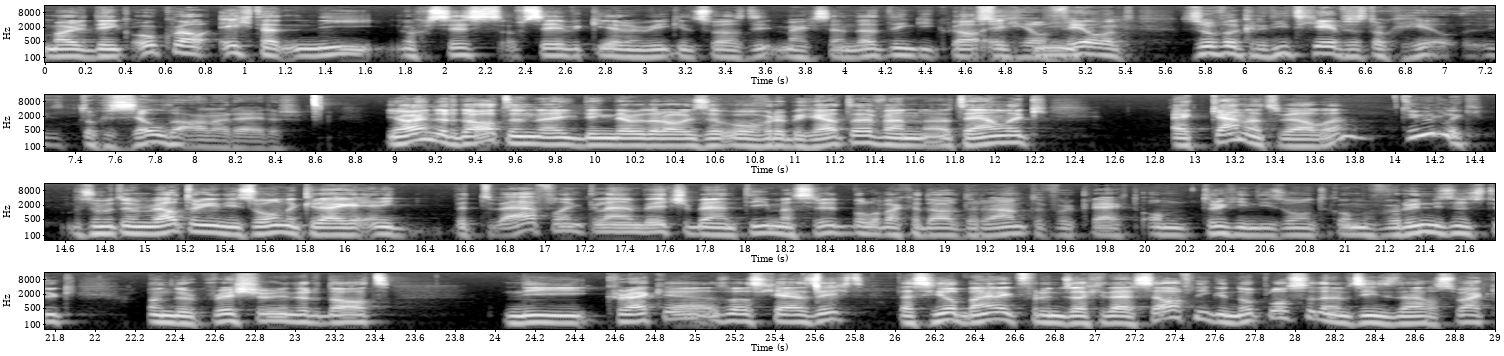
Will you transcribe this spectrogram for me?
Maar ik denk ook wel echt dat het niet nog zes of zeven keer een weekend zoals dit mag zijn. Dat denk ik wel Dat is echt heel niet. veel, want zoveel krediet geven ze toch, heel, toch zelden aan een rijder. Ja, inderdaad. En ik denk dat we er al eens over hebben gehad. Hè, van uiteindelijk, hij kan het wel. Hè. Tuurlijk. Ze moeten hem wel terug in die zone krijgen. En ik betwijfel een klein beetje bij een team als Red Bull wat je daar de ruimte voor krijgt om terug in die zone te komen. Voor hun is een stuk under pressure inderdaad niet cracken, zoals jij zegt. Dat is heel belangrijk voor hun. Dus als je dat zelf niet kunt oplossen, dan zien ze dat als zwak.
